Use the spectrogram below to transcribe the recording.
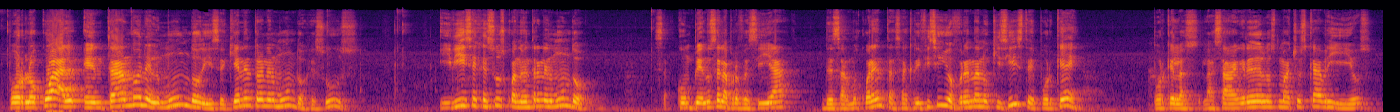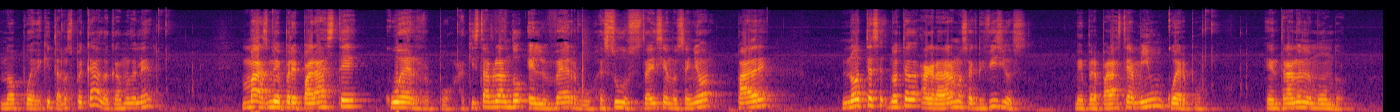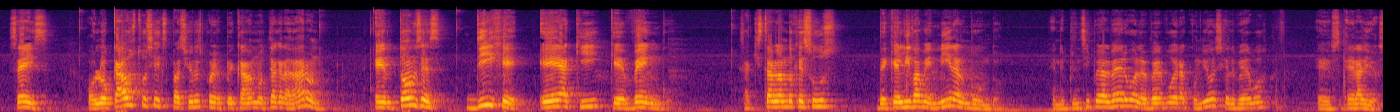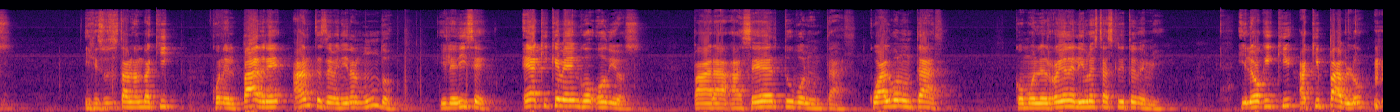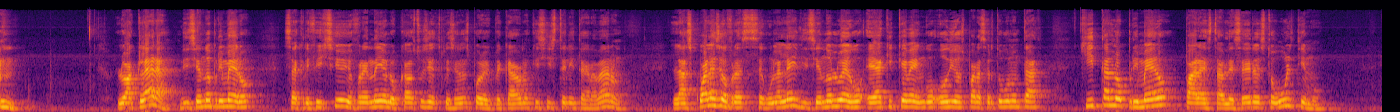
Por lo cual, entrando en el mundo, dice, ¿quién entró en el mundo? Jesús. Y dice Jesús cuando entra en el mundo, cumpliéndose la profecía de Salmos 40, sacrificio y ofrenda no quisiste. ¿Por qué? Porque la sangre de los machos cabrillos no puede quitar los pecados, acabamos de leer. Mas me preparaste cuerpo. Aquí está hablando el verbo. Jesús está diciendo, Señor, Padre, no te, no te agradaron los sacrificios. Me preparaste a mí un cuerpo, entrando en el mundo. 6. Holocaustos y expansiones por el pecado no te agradaron. Entonces dije, he aquí que vengo. Aquí está hablando Jesús de que él iba a venir al mundo. En el principio era el verbo, el verbo era con Dios y el verbo era Dios. Y Jesús está hablando aquí con el Padre antes de venir al mundo. Y le dice, he aquí que vengo, oh Dios, para hacer tu voluntad. ¿Cuál voluntad? como en el rollo del libro está escrito de mí. Y luego aquí, aquí Pablo lo aclara, diciendo primero, sacrificio y ofrenda y holocaustos y expresiones por el pecado no quisiste ni te agradaron, las cuales se ofrecen según la ley, diciendo luego, he aquí que vengo, oh Dios, para hacer tu voluntad, quítalo primero para establecer esto último.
